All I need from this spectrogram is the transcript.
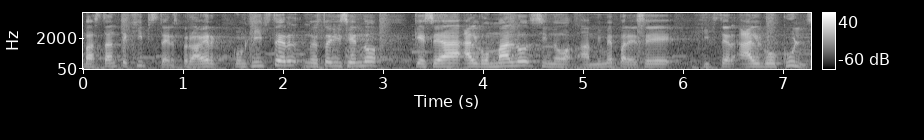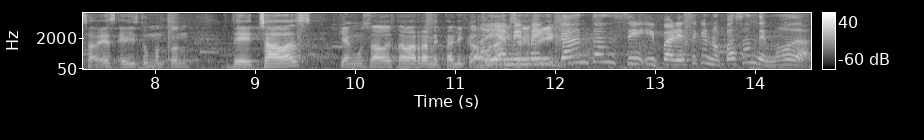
bastante hipsters, pero a ver, con hipster no estoy diciendo que sea algo malo, sino a mí me parece hipster algo cool, ¿sabes? He visto un montón de chavas que han usado esta barra metálica ahora. Ay, a mí me encantan, sí, y parece que no pasan de moda.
